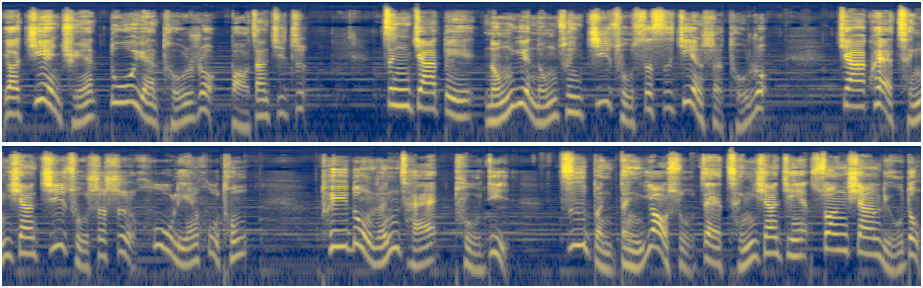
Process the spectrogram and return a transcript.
要健全多元投入保障机制，增加对农业农村基础设施建设投入，加快城乡基础设施互联互通，推动人才、土地。资本等要素在城乡间双向流动，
